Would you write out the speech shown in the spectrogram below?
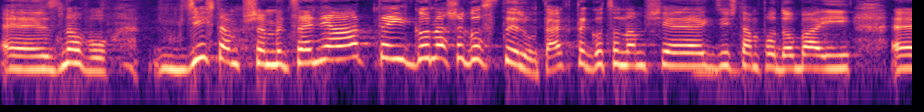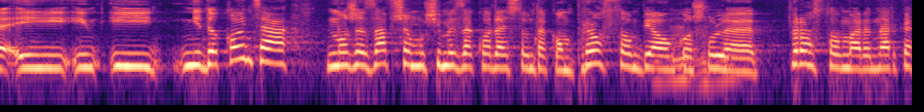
e, znowu gdzieś tam przemycenia tego naszego stylu, tak? tego co nam się gdzieś tam podoba i, e, i, i, i nie do końca może zawsze musimy zakładać tą taką prostą białą koszulę, prostą marynarkę.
